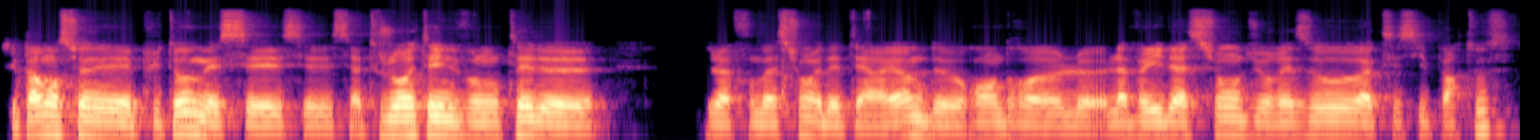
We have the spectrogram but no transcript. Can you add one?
j'ai pas mentionné plus tôt, mais c'est, ça a toujours été une volonté de, de la fondation et d'Ethereum de rendre la validation du réseau accessible par tous.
